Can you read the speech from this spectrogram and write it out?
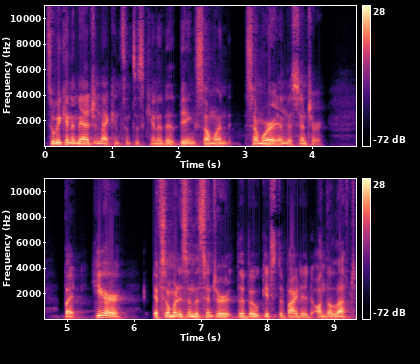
So we can imagine that consensus candidate being someone somewhere in the center. But here, if someone is in the center, the vote gets divided on the left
